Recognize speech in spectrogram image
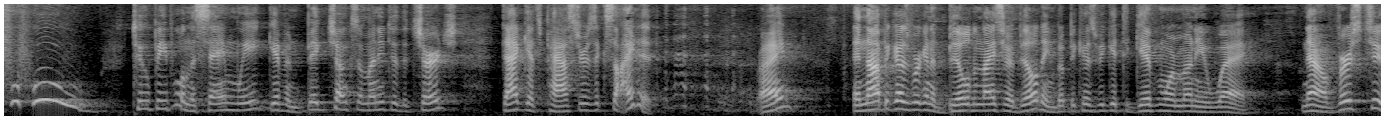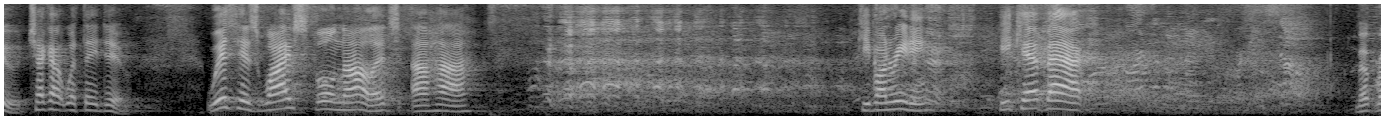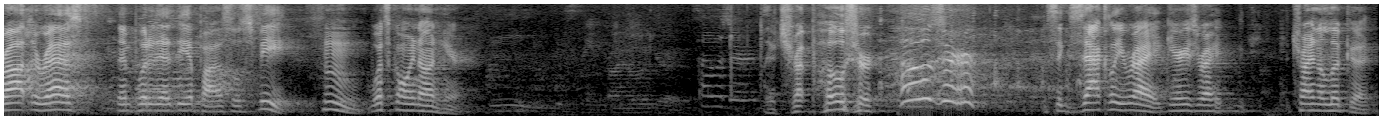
Woo-hoo! Two people in the same week giving big chunks of money to the church. That gets pastors excited, right? And not because we're going to build a nicer building, but because we get to give more money away. Now, verse 2, check out what they do. With his wife's full knowledge, aha, Keep on reading. He kept back, but brought the rest and put it at the apostles' feet. Hmm, what's going on here? Poser. The tra- poser. Poser. That's exactly right. Gary's right. Trying to look good.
